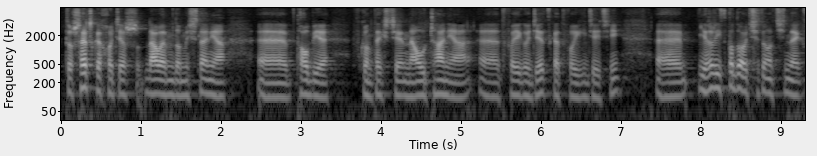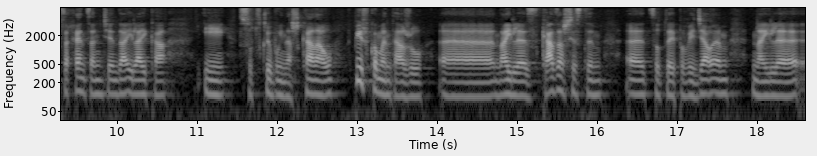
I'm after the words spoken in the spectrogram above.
y, troszeczkę chociaż dałem do myślenia y, Tobie kontekście nauczania e, Twojego dziecka, Twoich dzieci. E, jeżeli spodobał Ci się ten odcinek, zachęcam Cię, daj lajka i subskrybuj nasz kanał. Wpisz w komentarzu, e, na ile zgadzasz się z tym, co tutaj powiedziałem, na ile,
